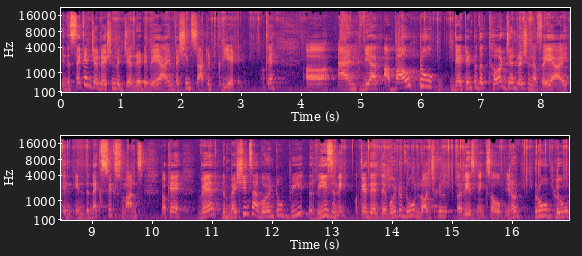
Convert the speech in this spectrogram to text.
In the second generation with generative AI, machines started creating, okay? Uh, and we are about to get into the third generation of AI in, in the next six months, okay, where the machines are going to be reasoning, okay, they're, they're going to do logical uh, reasoning. So, you know, true blue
